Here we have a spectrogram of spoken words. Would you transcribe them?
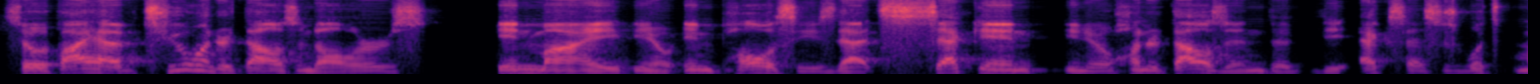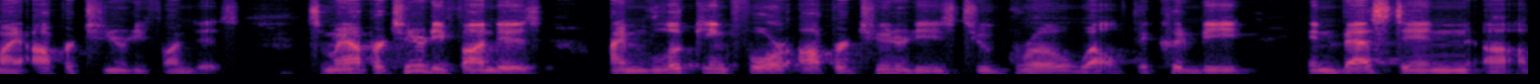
So if I have $200,000 in my, you know, in policies, that second, you know, 100,000, the, the excess is what my opportunity fund is. So my opportunity fund is I'm looking for opportunities to grow wealth. It could be invest in a,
